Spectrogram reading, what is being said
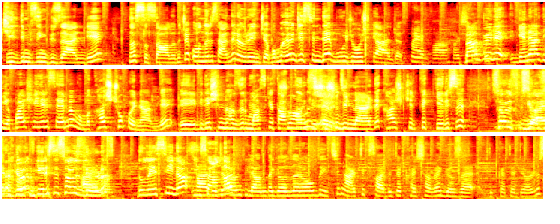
Cildimizin güzelliği nasıl sağlanacak onları senden öğreneceğim. Ama öncesinde Burcu hoş geldin. Merhaba, hoş Ben bulduk. böyle genelde yapay şeyleri sevmem ama kaş çok önemli. Ee, bir de şimdi hazır maske taktığımız anki- için şu evet. günlerde kaş kirpik gerisi söz, yani yok. göz gerisi söz Aynen. diyoruz. Dolayısıyla Sadece insanlar ön planda gözler olduğu için artık sadece kaşa ve göze dikkat ediyoruz.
